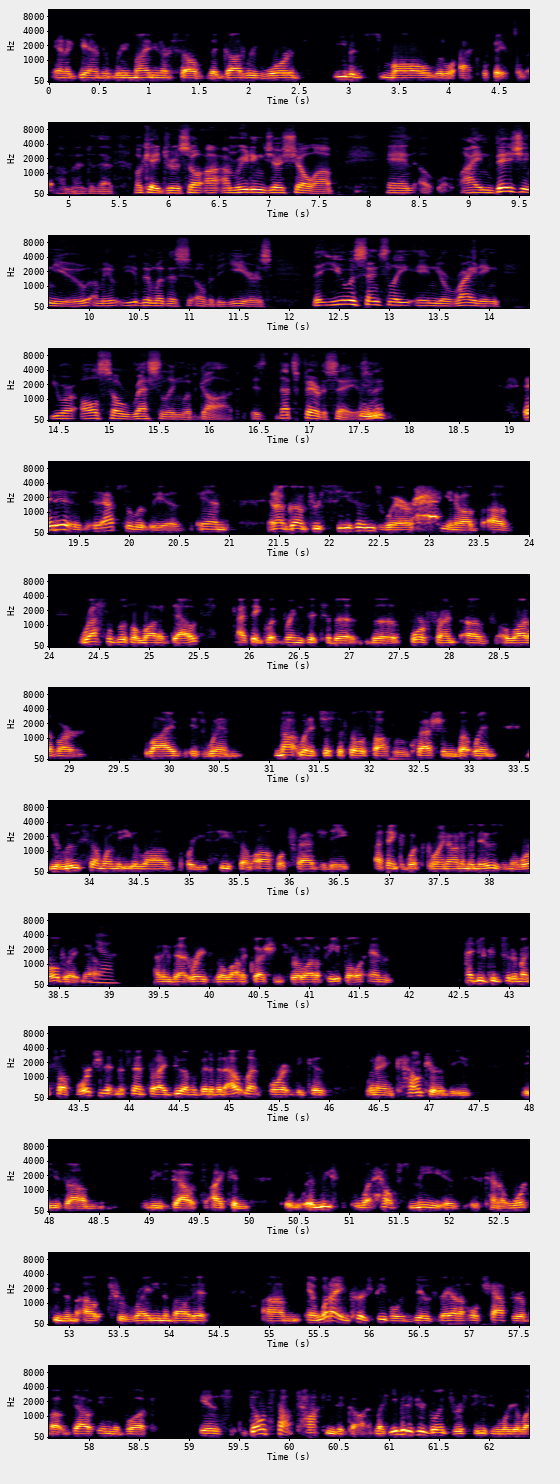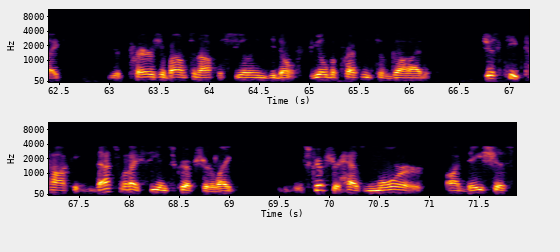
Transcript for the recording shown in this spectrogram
and again, reminding ourselves that God rewards even small little acts of faithfulness. Amen to that. Okay, Drew. So uh, I'm reading Just Show Up, and uh, I envision you. I mean, you've been with us over the years. That you essentially, in your writing, you are also wrestling with God. Is that's fair to say, isn't it? It is. It absolutely is. And and I've gone through seasons where you know I've, I've wrestled with a lot of doubts. I think what brings it to the the forefront of a lot of our lives is when not when it's just a philosophical question, but when you lose someone that you love or you see some awful tragedy. I think of what's going on in the news in the world right now. Yeah. I think that raises a lot of questions for a lot of people. And I do consider myself fortunate in the sense that I do have a bit of an outlet for it because when I encounter these these um, these doubts, I can at least what helps me is is kind of working them out through writing about it. Um, and what I encourage people to do, because I got a whole chapter about doubt in the book, is don't stop talking to God. Like even if you're going through a season where you're like your prayers are bouncing off the ceiling, you don't feel the presence of God, just keep talking. That's what I see in Scripture. Like Scripture has more audacious,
